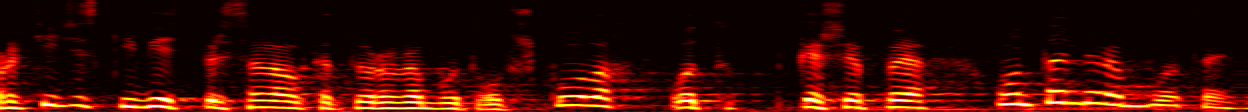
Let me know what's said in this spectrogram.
Практически весь персонал, который работал в школах от КШП, он там и работает.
